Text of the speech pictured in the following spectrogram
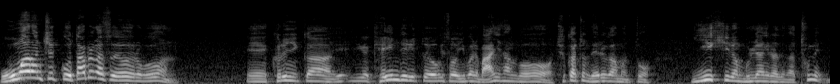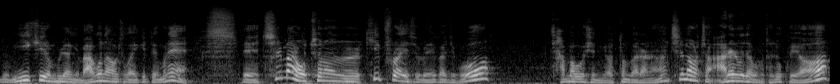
5만 원 찍고 더블 갔어요, 여러분. 예, 그러니까 이- 이게 개인들이 또 여기서 이번에 많이 산 거 주가 좀 내려가면 또 이익 실현 물량이라든가 투매, 이익 실현 물량이 마구 나올 수가 있기 때문에 예, 7만 5천 원을 키 프라이스로 해가지고 잡아보시는 게 어떤가라는 7만 5천 원 아래로 잡으면 더 좋고요.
